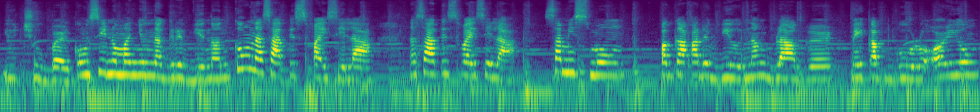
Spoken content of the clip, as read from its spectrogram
YouTuber. Kung sino man yung nag-review nun, kung nasatisfy sila, nasatisfy sila sa mismong pagkaka-review ng vlogger, makeup guru, or yung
